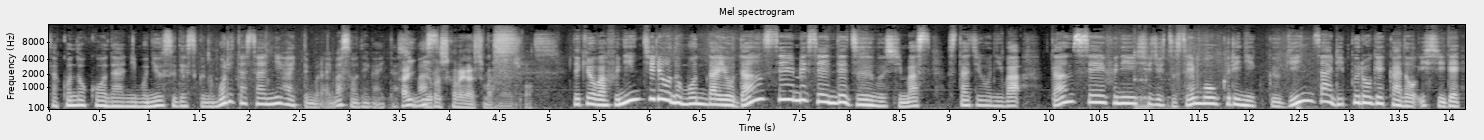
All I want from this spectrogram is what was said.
さあこのコーナーにもニュースデスクの森田さんに入ってもらいます。お願いいたします、はい、よろしくお願いしますで今日は不妊治療の問題を男性目線でズームします。スタジオには男性不妊手術専門クリニック銀座リプロ外科の医師で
